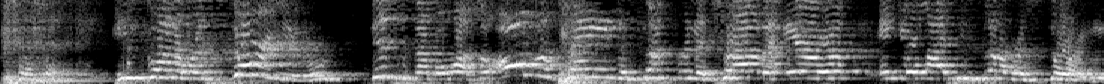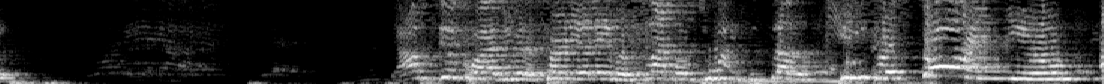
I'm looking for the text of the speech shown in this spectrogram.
He's going to restore you. This is number one. So all the pain, the suffering, the trial, the error in your life, he's going to restore you. Y'all still quiet. You better turn your neighbor, slap him twice, and tell him he's restoring you.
